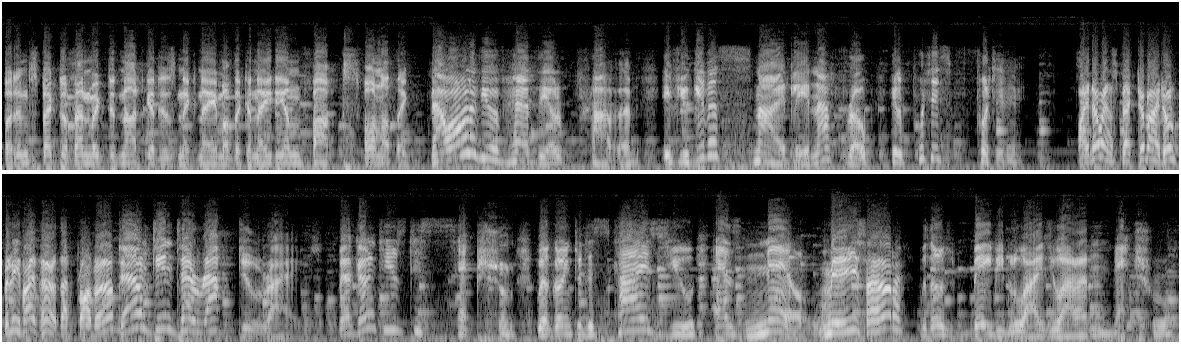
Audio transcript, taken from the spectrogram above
But Inspector Fenwick did not get his nickname of the Canadian Fox for nothing. Now, all of you have heard the old proverb, if you give a snidely enough rope, he'll put his foot in it. Why, no, Inspector, I don't believe I've heard that proverb. Don't interrupt, Do-Right. We're going to use deception. We're going to disguise you as Nell. Me, sir? With those baby blue eyes, you are unnatural.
